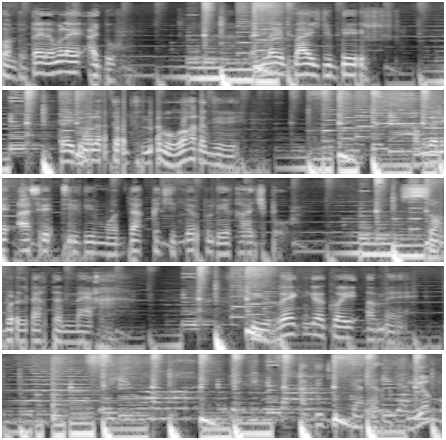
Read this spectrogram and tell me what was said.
Tontu. Tey dama lay aju. Dama lay bàyyi ci biir. Tey dama ma la tontu. Nabou waxal ak Vivi. Xam nga ne ACTV moo dàq ci lépp luy rajo. Son bu leer te neex. Fii rek nga koy amee. Ak ci gàttal yomb.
